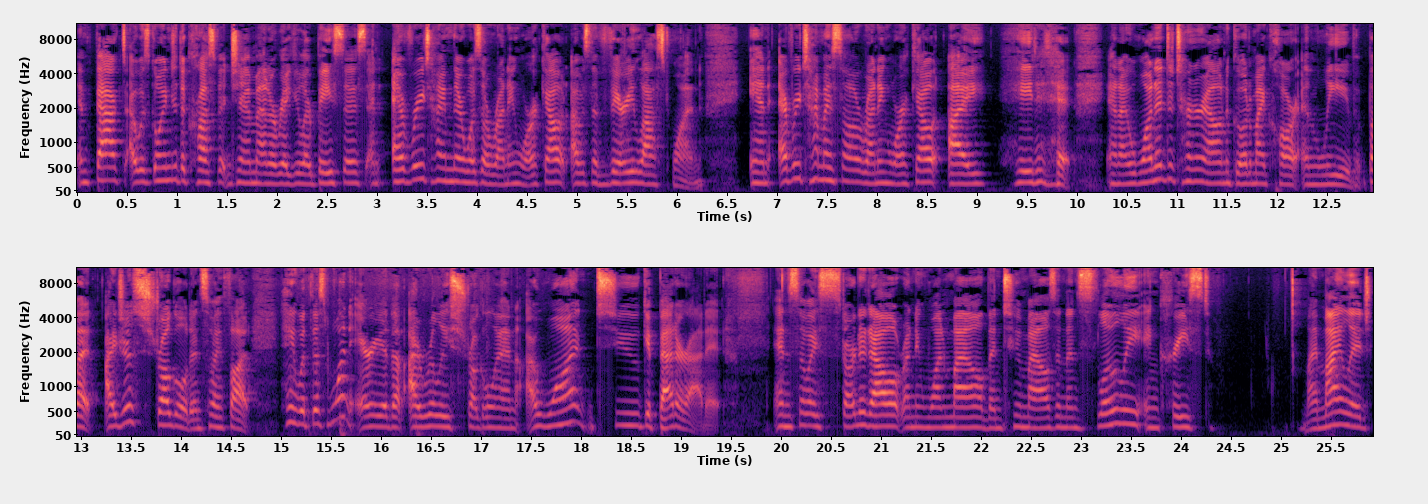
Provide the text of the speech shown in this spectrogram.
In fact, I was going to the CrossFit gym at a regular basis. And every time there was a running workout, I was the very last one. And every time I saw a running workout, I hated it and I wanted to turn around, go to my car, and leave. But I just struggled. And so I thought, hey, with this one area that I really struggle in, I want to get better at it. And so I started out running one mile, then two miles, and then slowly increased my mileage.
